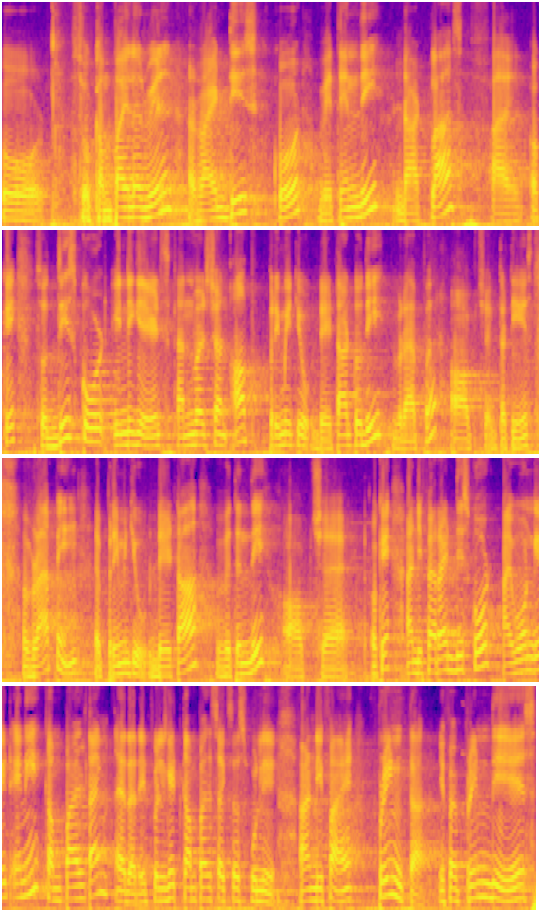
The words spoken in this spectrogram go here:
code. So compiler will write this code within the dot class file. Okay? So this code indicates conversion of primitive data to the wrapper object. That is wrapping a primitive data within the object. Okay? And if i write this code i won't get any compile time error. It will get compiled successfully. And if i print if i print this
